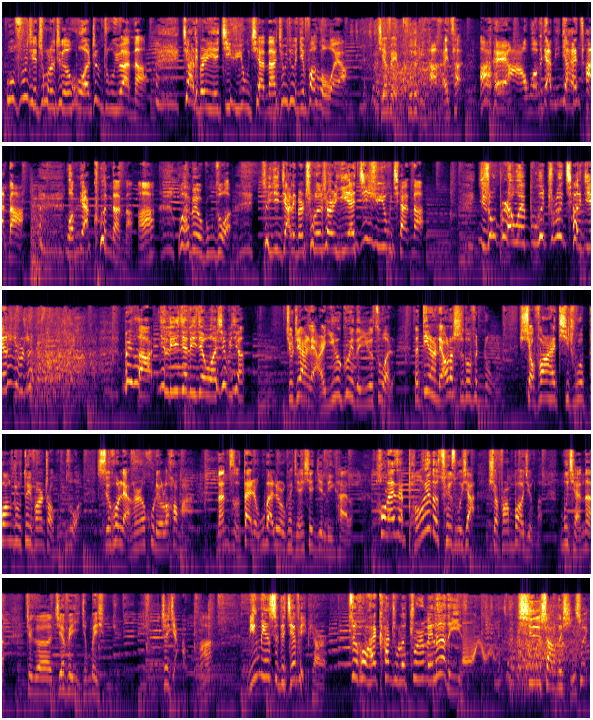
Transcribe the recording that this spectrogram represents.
我父亲出了车祸，正住院呢，家里边也急需用钱呢，求求你放过我呀！劫匪哭的比他还惨。哎呀，我们家比你还惨呐，我们家困难呢啊！我还没有工作，最近家里边出了事儿，也急需用钱呢。你说不然我也不会出来抢劫，是不是？妹子，你理解理解我行不行？就这样，俩人一个跪着，一个坐着，在地上聊了十多分钟。小芳还提出帮助对方找工作，随后两个人互留了号码。男子带着五百六十块钱现金离开了。后来在朋友的催促下，小芳报警了。目前呢，这个劫匪已经被刑拘。你说这家伙啊，明明是个劫匪片儿，最后还看出了助人为乐的意思，心伤的稀碎。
